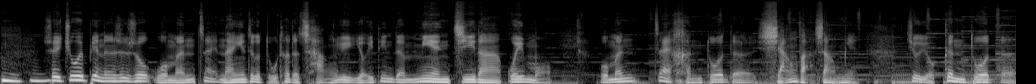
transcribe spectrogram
嗯嗯，所以就会变成是说，我们在南园这个独特的场域有一定的面积啦、规模，我们在很多的想法上面就有更多的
